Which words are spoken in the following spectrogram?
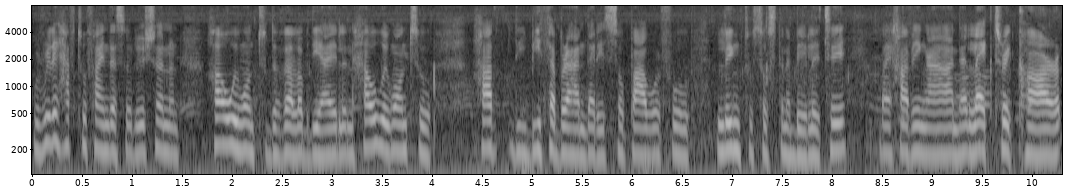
We really have to find a solution on how we want to develop the island, how we want to have the Ibiza brand that is so powerful linked to sustainability by having an electric car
